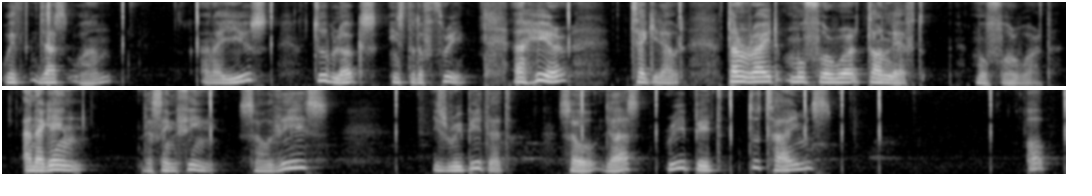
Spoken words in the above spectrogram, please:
with just one and I use two blocks instead of three. And here, take it out. Turn right, move forward, turn left, move forward. And again, the same thing. So this is repeated. So just repeat two times up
